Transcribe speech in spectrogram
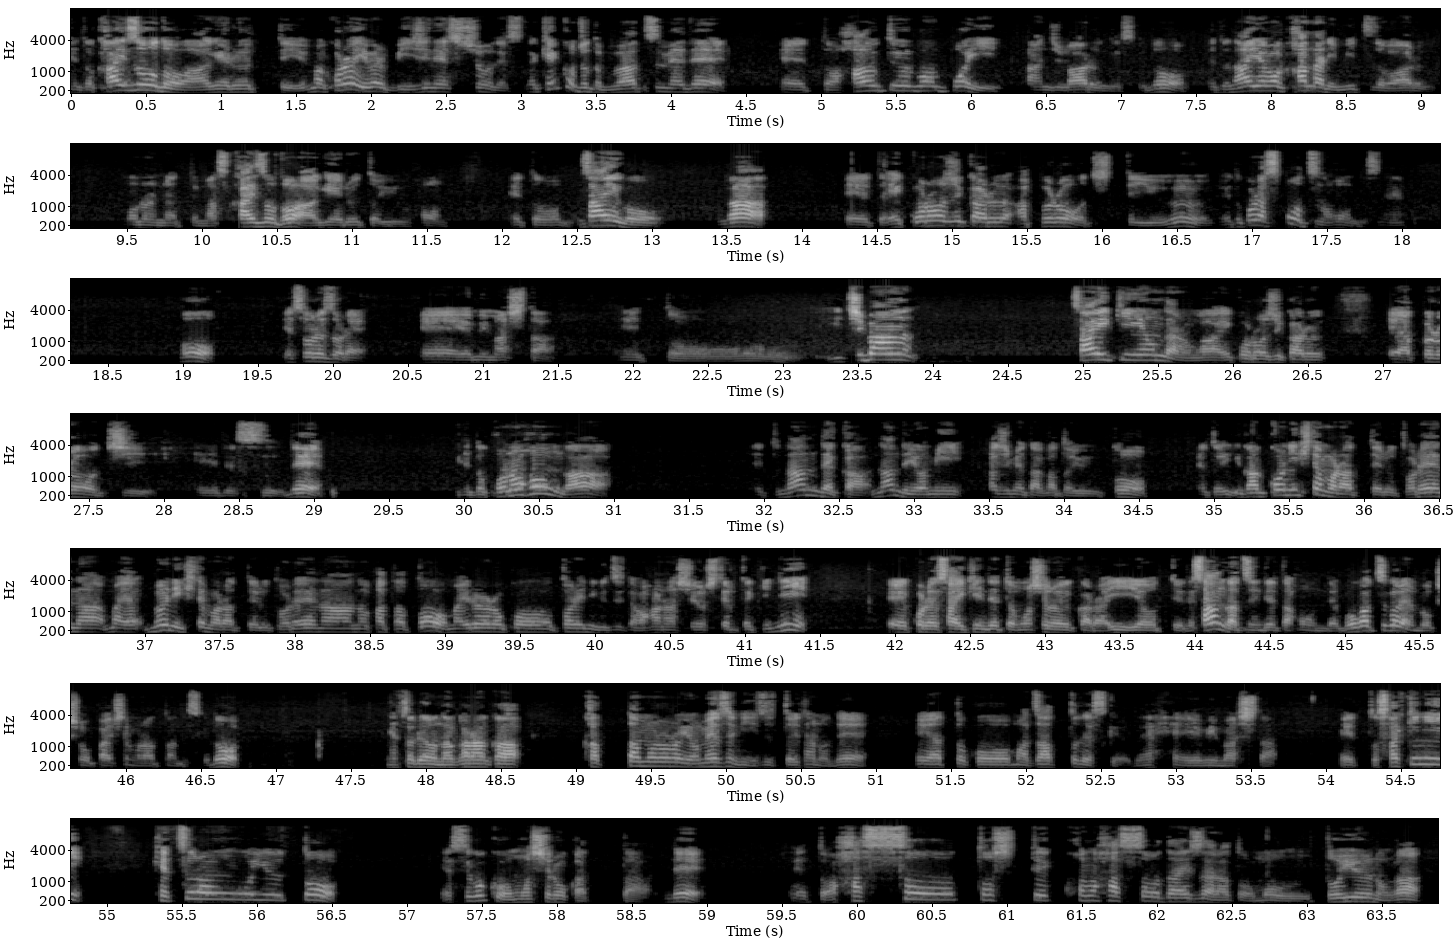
えっ、と、解像度を上げるっていう、まあ、これはいわゆるビジネス書ですね。結構ちょっと分厚めで、えっ、と、ハウトゥー本っぽい感じはあるんですけど、えっ、と、内容はかなり密度があるものになってます。解像度を上げるという本。えっ、と、最後が、えっ、と、エコロジカルアプローチっていう、えっ、と、これはスポーツの本ですね。を、それぞれ、え読みました。えっ、と、一番最近読んだのがエコロジカルアプローチです。で、えっと、この本が、えっと、なんでか、なんで読み始めたかというと、えっと、学校に来てもらってるトレーナー、まあ、部に来てもらってるトレーナーの方と、まあ、いろいろこう、トレーニングについてお話をしてるときに、えー、これ最近出て面白いからいいよって言って、3月に出た本で、5月ぐらいに僕紹介してもらったんですけど、それをなかなか買ったものの読めずにずっといたので、えー、やっとこう、まあ、ざっとですけどね、えー、読みました。えっと、先に結論を言うと、えすごく面白かった。で、えっと、発想としてこの発想大事だなと思うというのが、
